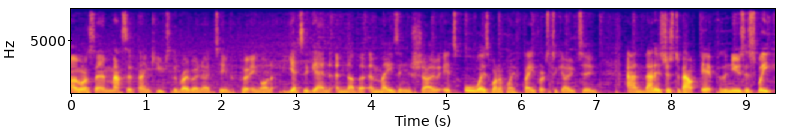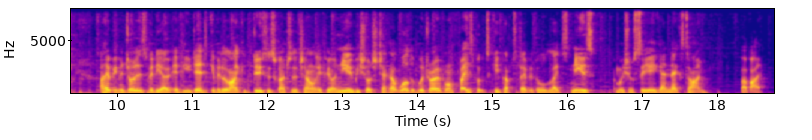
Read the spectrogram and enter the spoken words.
I want to say a massive thank you to the RoboNerd team for putting on yet again another amazing show. It's always one of my favourites to go to. And that is just about it for the news this week. I hope you've enjoyed this video. If you did, give it a like, do subscribe to the channel if you are new. Be sure to check out World of Woodrow over on Facebook to keep up to date with all the latest news, and we shall see you again next time. Bye bye.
